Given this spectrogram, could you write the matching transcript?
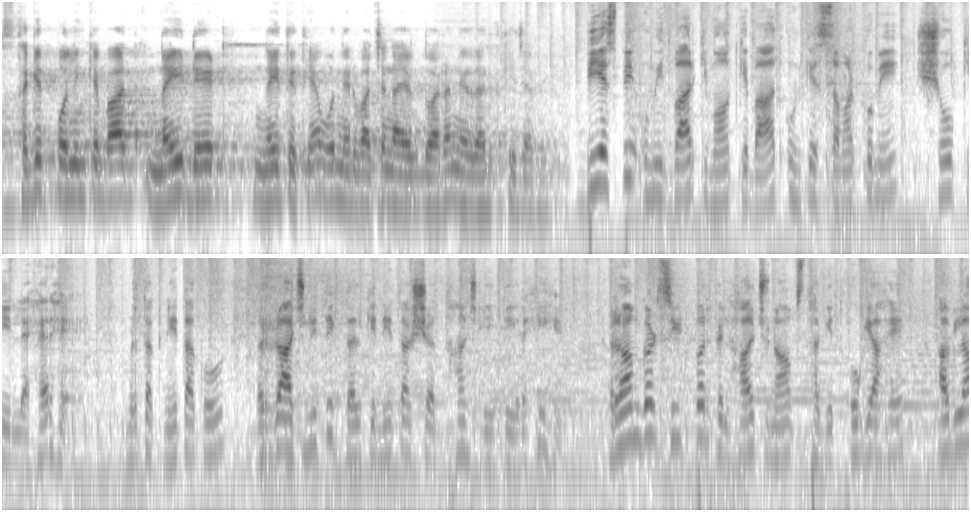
स्थगित पोलिंग के बाद नई डेट नई तिथियाँ वो निर्वाचन आयोग द्वारा निर्धारित की जाएगी। बीएसपी उम्मीदवार की मौत के बाद उनके समर्थकों में शोक की लहर है। मृतक नेता को राजनीतिक दल के नेता श्रद्धांजलि दे रहे हैं। रामगढ़ सीट पर फ़िलहाल चुनाव स्थगित हो गया है। अगला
